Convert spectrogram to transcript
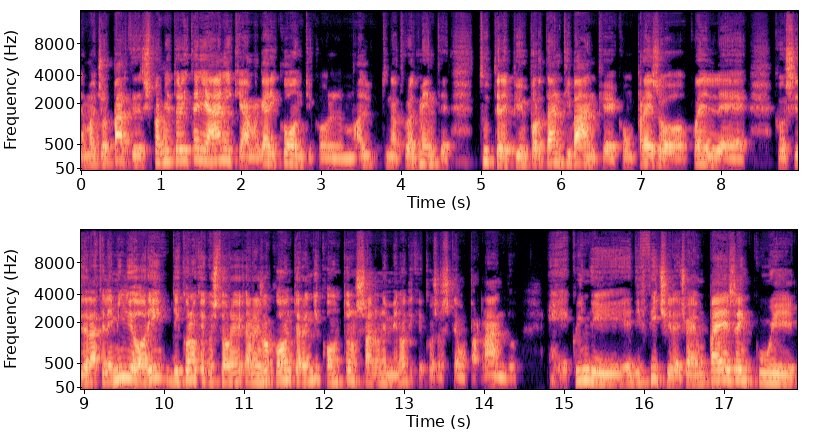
la maggior parte dei risparmiatori italiani che ha magari conti con naturalmente tutte le più importanti banche, compreso quelle considerate le migliori, dicono che questo resoconto e rendiconto non sanno nemmeno di che cosa stiamo parlando. E quindi è difficile, cioè è un paese in cui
